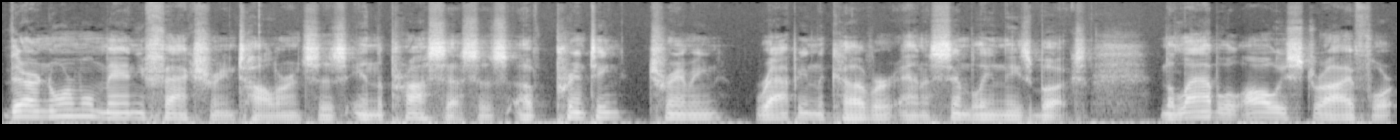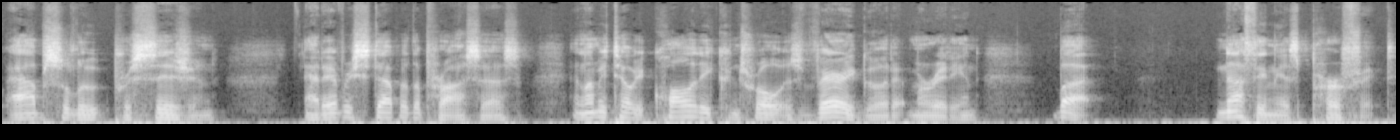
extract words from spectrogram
There are normal manufacturing tolerances in the processes of printing, trimming, wrapping the cover, and assembling these books. The lab will always strive for absolute precision at every step of the process. And let me tell you, quality control is very good at Meridian, but nothing is perfect.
